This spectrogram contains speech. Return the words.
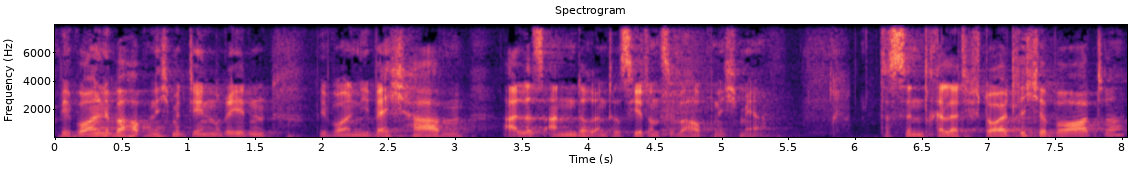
wir wollen überhaupt nicht mit denen reden, wir wollen die weghaben, alles andere interessiert uns überhaupt nicht mehr. Das sind relativ deutliche Worte.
